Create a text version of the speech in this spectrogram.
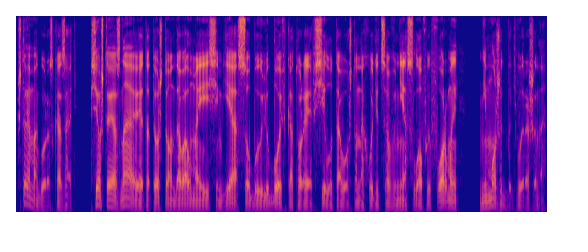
Что я могу рассказать? Все, что я знаю, это то, что он давал моей семье особую любовь, которая в силу того, что находится вне слов и формы, не может быть выражена.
